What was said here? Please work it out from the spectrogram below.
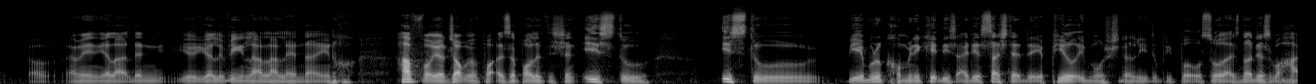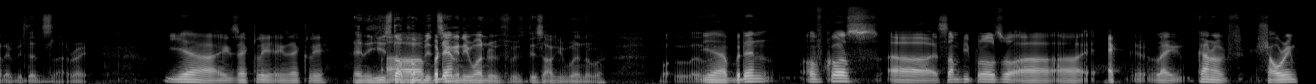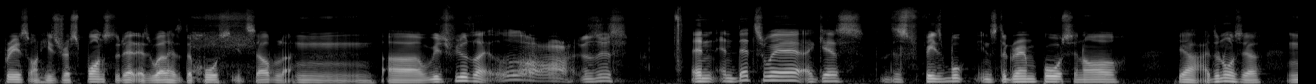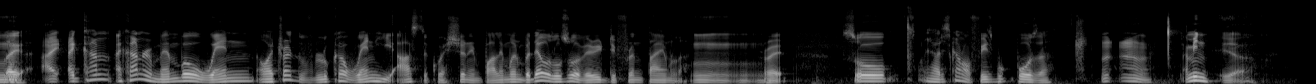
I mean, yeah, lah, then you, you're living in La La Land, lah, you know. Half of your job as a po- as a politician is to is to be able to communicate these ideas such that they appeal emotionally to people. So it's not just about hard evidence, lah, right? Yeah, exactly, exactly. And he's not Uh, convincing then- anyone with, with this argument. About, about, uh, Yeah, but then of course, uh, some people also are, are act, like kind of showering praise on his response to that as well as the post itself, lah. mm, Uh, which feels like, is this, and and that's where I guess this Facebook, Instagram posts and all, yeah, I don't know, sir. Mm. Like I, I can't I can't remember when or I tried to look up when he asked the question in Parliament, but that was also a very different time, lah. mm, mm, mm, Right. So yeah, this kind of Facebook post, uh, mm-mm. I mean, yeah.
